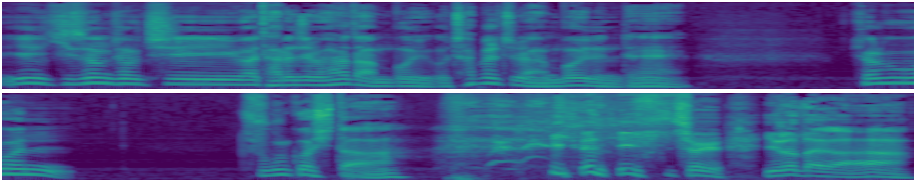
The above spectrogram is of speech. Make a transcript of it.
이게 기성 정치와 다른 점이 하나도 안 보이고 차별점이 안 보이는데 결국은 죽을 것이다. 이런 얘기죠. 이러다가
